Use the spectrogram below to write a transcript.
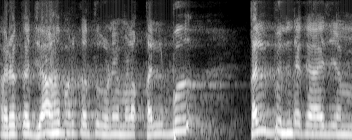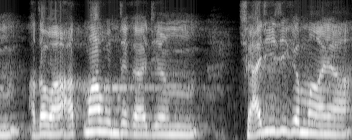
അവരൊക്കെ ജാഹ് ബർക്കത്ത് കൊണ്ട് നമ്മളെ കൽബ് കൽബിന്റെ കാര്യം അഥവാ ആത്മാവിന്റെ കാര്യം ശാരീരികമായ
